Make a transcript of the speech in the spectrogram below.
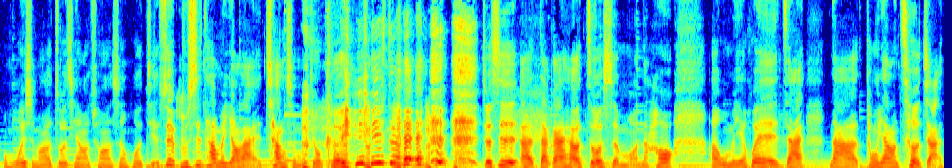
我们为什么要做浅草创生活节，所以不是他们要来唱什么就可以，对，就是呃大概还要做什么，然后呃我们也会在那同样的策展，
